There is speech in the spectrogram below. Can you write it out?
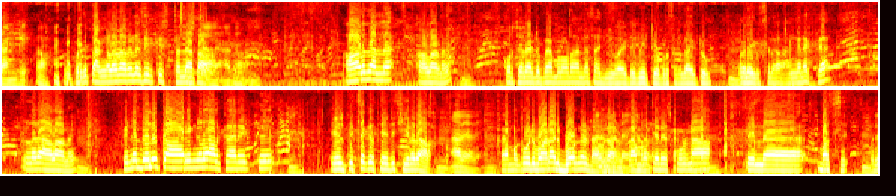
ചങ്ക്. ആ ഇപ്പോഴത്തെ തങ്ങളെന്ന് പറയുന്നത് ശരിക്കും ഇഷ്ടമല്ലാത്ത ആളാണ്. ആൾ നല്ല ആളാണ്. കുറച്ചു നാളായിട്ട് ഇപ്പൊ നമ്മളോട് നല്ല സജീവമായിട്ട് പി ടി എ പ്രസിഡന്റായിട്ടും വലൈക്കും അങ്ങനെയൊക്കെ ഉള്ള ഒരാളാണ് പിന്നെ എന്തെങ്കിലും കാര്യങ്ങൾ ആൾക്കാർക്ക് ഏൽപ്പിച്ച കൃത്യമായിട്ട് ചെയ്യുന്ന ഒരാളാണ്. നമുക്ക് ഒരുപാട് അനുഭവങ്ങൾ ഉണ്ടാവും നമ്മൾ ചെറിയ സ്കൂളിന് പിന്നെ ബസ്. ഒരു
